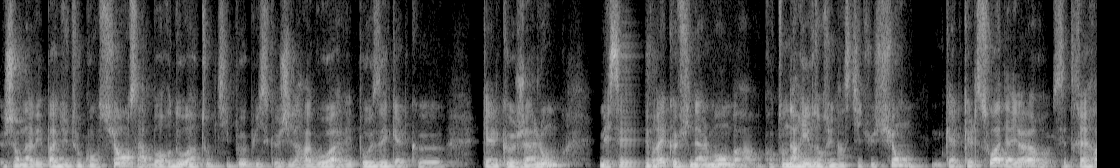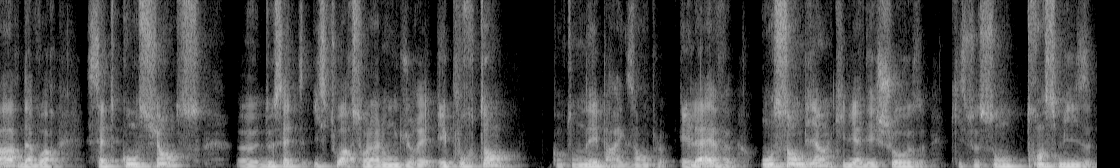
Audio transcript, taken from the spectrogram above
j'en avais pas du tout conscience. À Bordeaux, un tout petit peu, puisque Gilles Rago avait posé quelques, quelques jalons. Mais c'est vrai que finalement, bah, quand on arrive dans une institution, quelle qu'elle soit d'ailleurs, c'est très rare d'avoir cette conscience de cette histoire sur la longue durée. Et pourtant, quand on est par exemple élève, on sent bien qu'il y a des choses qui se sont transmises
